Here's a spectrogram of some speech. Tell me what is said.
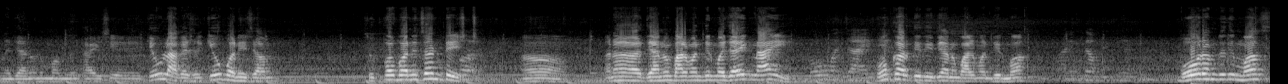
અને જાનુની મમ્મી ખાય છે. કેવું લાગે છે? કેવું બની છે આમ? સુપર બની છે ને ટેસ્ટ હા. અને ત્યાંનું બાલ મંદિર મજા આવી કે ના આવી. શું કરતી હતી ત્યાંનું બાલ મંદિરમાં. બહુ રમતી હતી મસ્ત.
